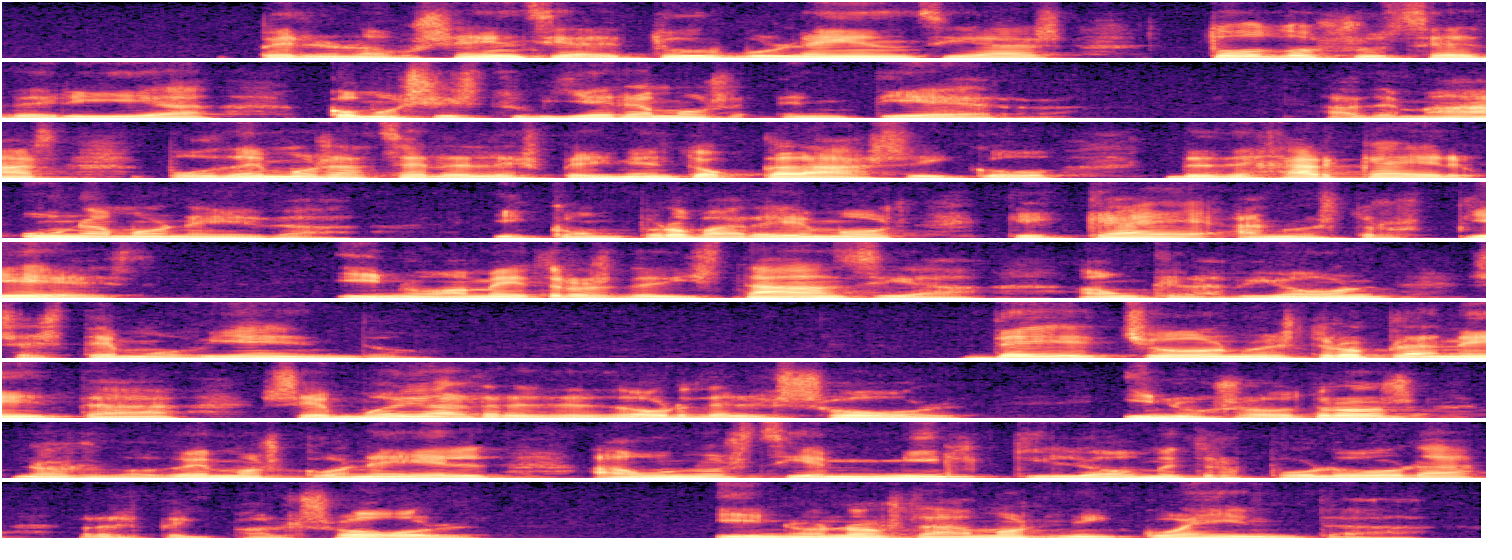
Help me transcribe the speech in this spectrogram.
Pero en ausencia de turbulencias, todo sucedería como si estuviéramos en tierra. Además, podemos hacer el experimento clásico de dejar caer una moneda y comprobaremos que cae a nuestros pies y no a metros de distancia, aunque el avión se esté moviendo. De hecho, nuestro planeta se mueve alrededor del Sol y nosotros nos movemos con él a unos 100.000 kilómetros por hora respecto al Sol, y no nos damos ni cuenta.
